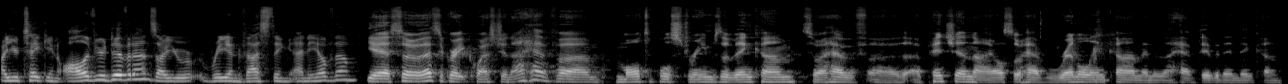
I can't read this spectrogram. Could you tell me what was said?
are you taking all of your dividends? Are you reinvesting any of them? Yeah, so that's a great question. I have um, multiple streams of income. So I have uh, a pension, I also have rental income, and then I have dividend income.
